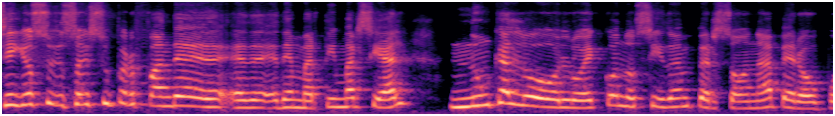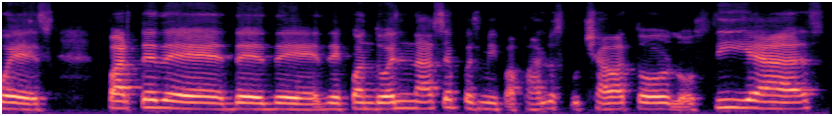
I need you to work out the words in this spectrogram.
Sí, yo soy súper fan de, Martín Marcial. Nunca lo, lo, he conocido en persona, pero pues parte de, cuando él nace, pues mi papá lo escuchaba todos los días.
